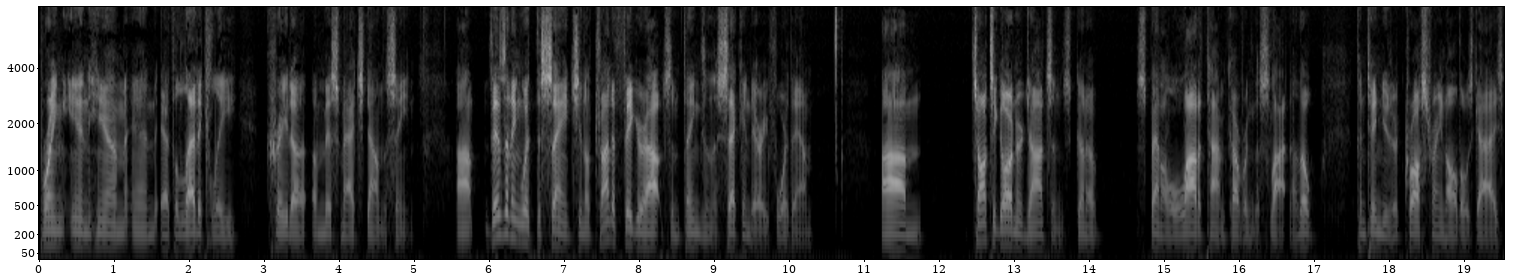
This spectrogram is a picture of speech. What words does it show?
bring in him and athletically create a, a mismatch down the seam. Uh, visiting with the Saints, you know, trying to figure out some things in the secondary for them. Um, Chauncey Gardner Johnson's going to spend a lot of time covering the slot. Now, they'll continue to cross train all those guys.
